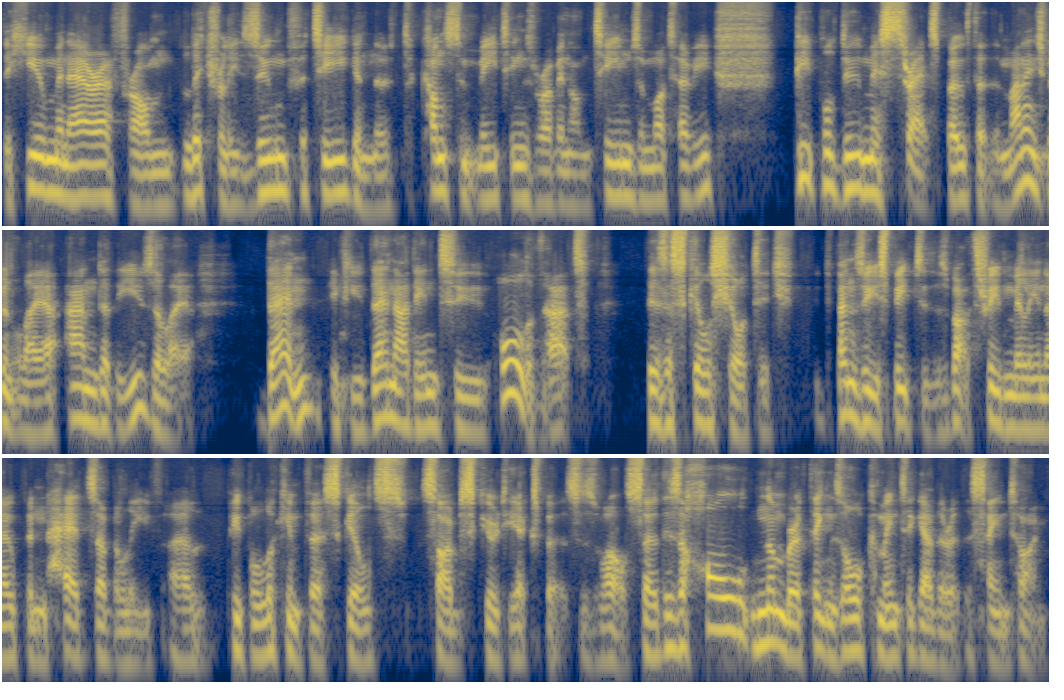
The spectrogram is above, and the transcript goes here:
the human error from literally Zoom fatigue and the, the, constant meetings having on Teams and what have you, people do miss threats both at the management layer and at the user layer. Then, if you then add into all of that, there's a skill shortage. It depends who you speak to. There's about 3 million open heads, I believe, uh, people looking for skilled cybersecurity experts as well. So there's a whole number of things all coming together at the same time.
